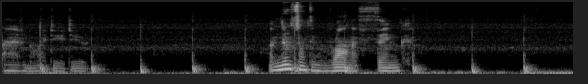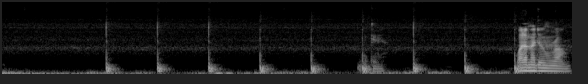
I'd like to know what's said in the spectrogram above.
I have no idea, dude. I'm doing something wrong, I think. What am I doing wrong?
